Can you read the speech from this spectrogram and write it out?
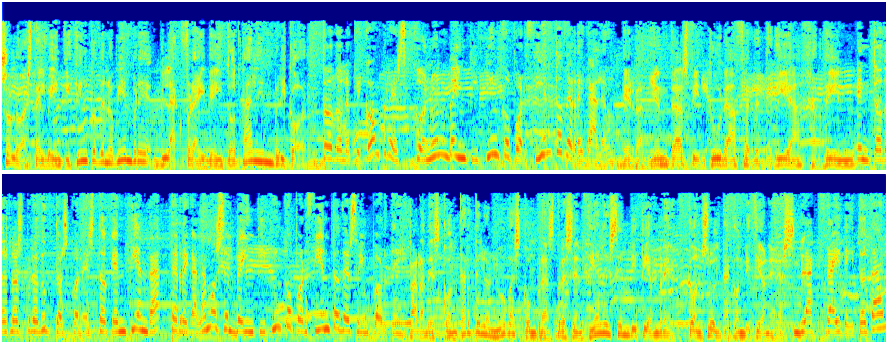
Solo hasta el 25 de noviembre, Black Friday total en Bricor. Todo lo que compres con un 25% de regalo. Herramientas, pintura, ferretería, jardín. En todos los productos con stock en tienda, te regalamos el 25% de su importe. Para descontártelo en nuevas compras presenciales en diciembre. Consulta condiciones. Black Friday total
